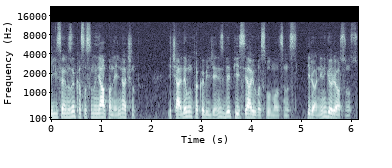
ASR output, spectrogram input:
Bilgisayarınızın kasasının yan panelini açın. İçeride bunu takabileceğiniz bir PCI yuvası bulmalısınız. Bir örneğini görüyorsunuz.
